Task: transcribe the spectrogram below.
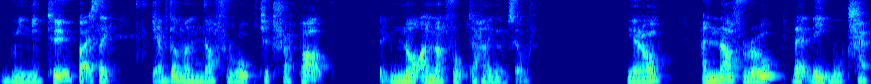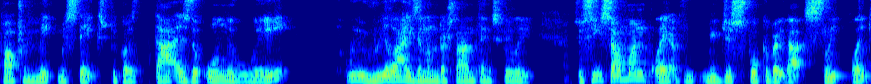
we need to. But it's like give them enough rope to trip up, but not enough rope to hang themselves. You know, enough rope that they will trip up and make mistakes because that is the only way we realize and understand things fully. So see someone like we just spoke about that sleep, like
